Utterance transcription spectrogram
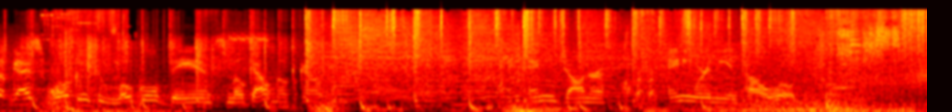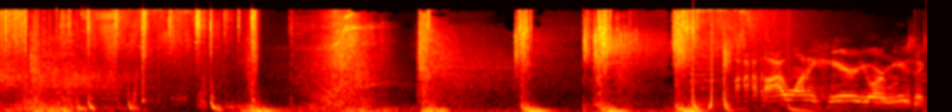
What's up, guys? Welcome to local band Smokeout. Smokeout. Any genre from anywhere in the entire world. I, I want to hear your music.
